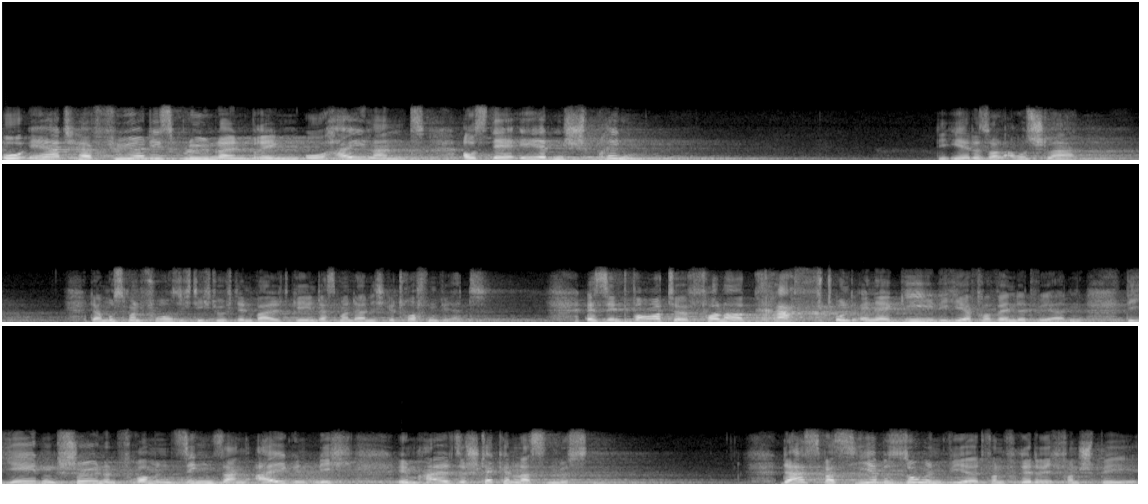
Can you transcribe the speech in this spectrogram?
O Erd, herfür dies Blümlein bring, o Heiland, aus der Erden spring. Die Erde soll ausschlagen. Da muss man vorsichtig durch den Wald gehen, dass man da nicht getroffen wird. Es sind Worte voller Kraft und Energie, die hier verwendet werden, die jeden schönen, frommen Singsang eigentlich im Halse stecken lassen müssten. Das, was hier besungen wird von Friedrich von Spee,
